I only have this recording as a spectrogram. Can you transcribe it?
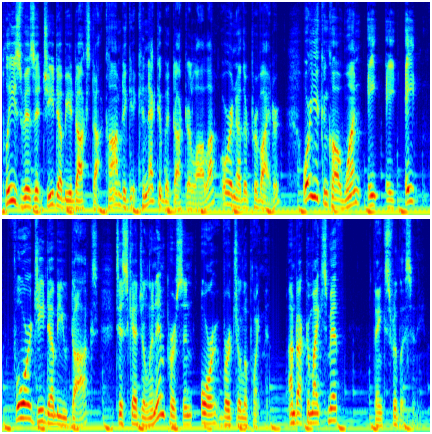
Please visit gwdocs.com to get connected with Dr. Lala or another provider, or you can call 1 888 4GW Docs to schedule an in person or virtual appointment. I'm Dr. Mike Smith. Thanks for listening.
